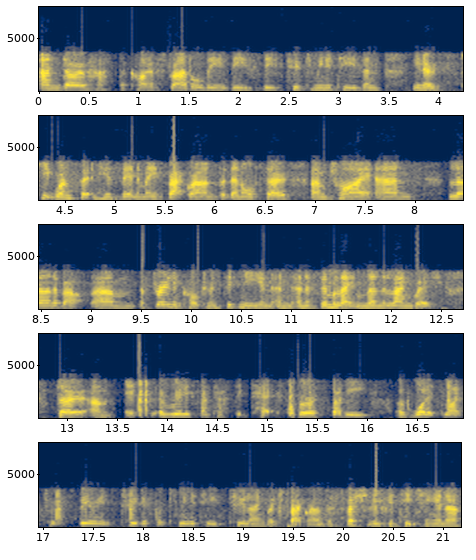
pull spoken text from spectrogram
Anh Do has to kind of straddle the, these these two communities and you know keep one foot in his Vietnamese background, but then also um, try and learn about um, Australian culture in Sydney and, and, and, assimilate and learn the language. So um, it's a really fantastic text for a study of what it's like to experience two different communities, two language backgrounds, especially if you're teaching in a,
